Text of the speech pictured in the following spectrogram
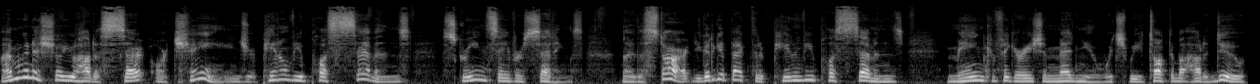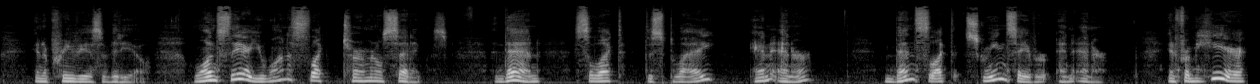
I'm going to show you how to set or change your PanelView Plus 7's screensaver settings. Now to start, you got to get back to the PanelView Plus 7's main configuration menu which we talked about how to do in a previous video. Once there, you want to select Terminal Settings. Then select Display and Enter. Then select Screensaver and Enter. And from here,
